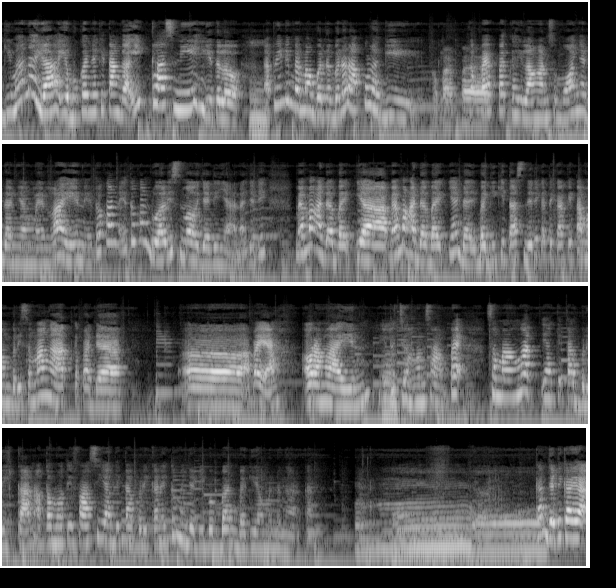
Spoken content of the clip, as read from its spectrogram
gimana ya? Ya bukannya kita nggak ikhlas nih gitu loh. Hmm. tapi ini memang bener-bener aku lagi kepepet. kepepet kehilangan semuanya dan yang lain-lain. Itu kan itu kan dualisme jadinya. Nah jadi memang ada baik ya memang ada baiknya dari bagi kita sendiri ketika kita memberi semangat kepada eh, apa ya orang lain. Itu jangan sampai semangat yang kita berikan atau motivasi yang kita berikan itu menjadi beban bagi yang mendengarkan. Hmm. Kan jadi kayak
